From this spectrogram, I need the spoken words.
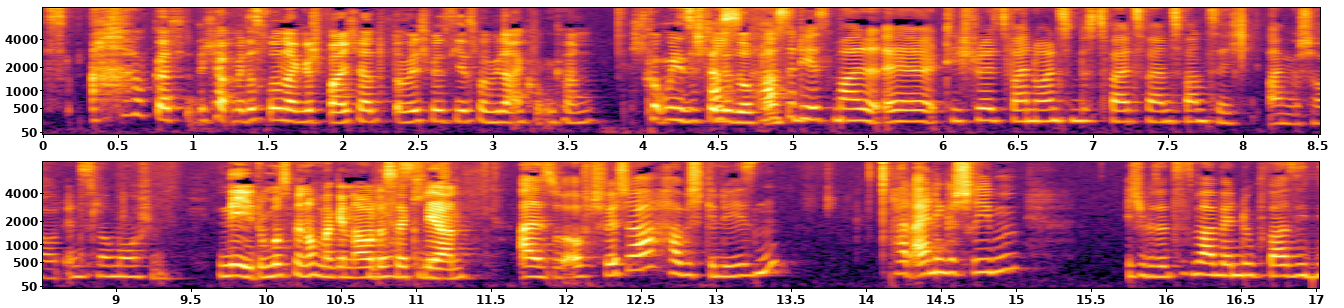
das, oh Gott, ich habe mir das runtergespeichert, damit ich mir das jedes Mal wieder angucken kann. Ich gucke mir diese Stelle Hast, so oft hast an. du dir jetzt mal äh, die Stelle 2019 bis 2022 angeschaut, in Slow Motion? Nee, du musst mir nochmal genau Nee, das erklären. Also, auf Twitter habe ich gelesen, hat eine geschrieben, ich übersetze es mal, wenn du quasi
